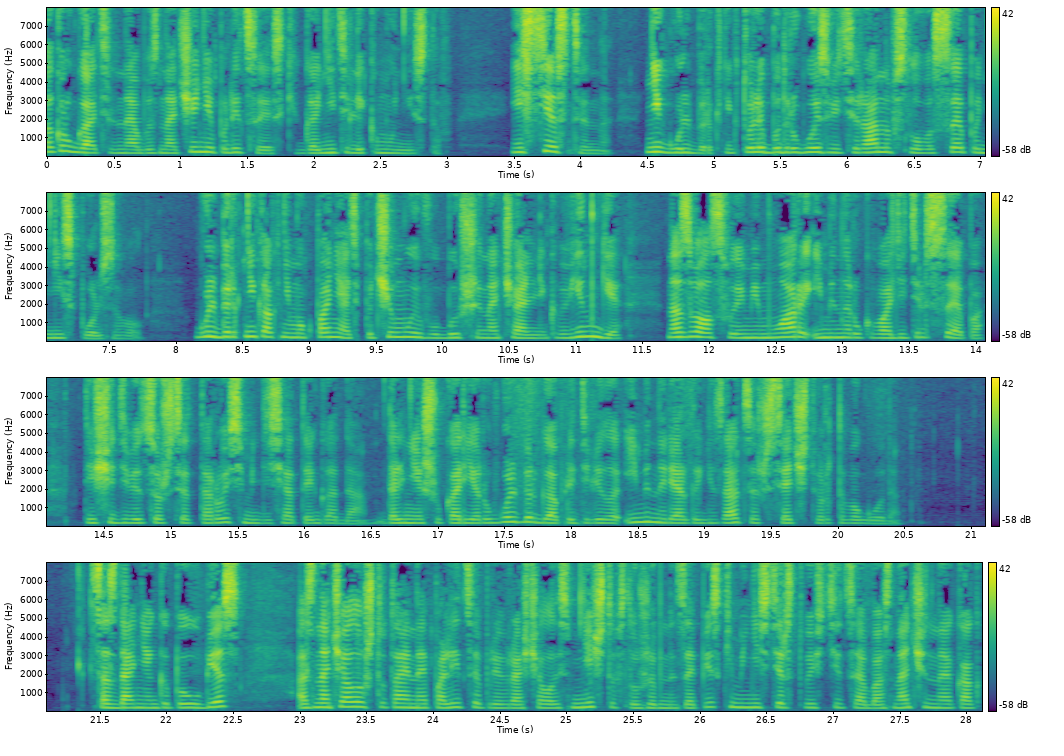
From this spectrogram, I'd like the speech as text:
как ругательное обозначение полицейских, гонителей коммунистов. Естественно, ни Гульберг, ни кто-либо другой из ветеранов слово «сэпа» не использовал. Гульберг никак не мог понять, почему его бывший начальник Винге назвал свои мемуары именно руководитель СЭПа 1962-70-е года. Дальнейшую карьеру Гульберга определила именно реорганизация 1964 года. Создание ГПУ «Бес» означало, что тайная полиция превращалась в нечто в служебной записке Министерства юстиции, обозначенное как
